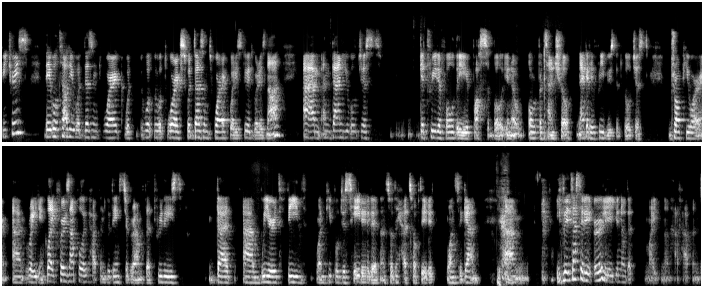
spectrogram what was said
features. They will tell you what doesn't work, what, what, what works, what doesn't work, what is good, what is not. Um, and then you will just get rid of all the possible, you know, or potential negative reviews that will just drop your um, rating. Like, for example, it happened with Instagram that released that um, weird feed when people just hated it. And so they had to update it once again. Yeah. Um, if they tested it early, you know, that might not have happened.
